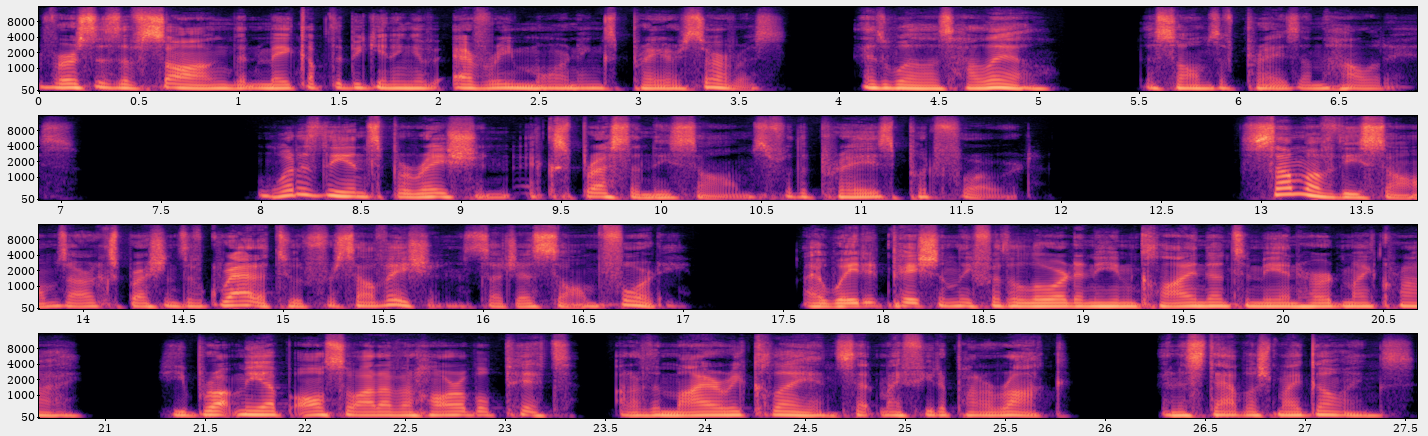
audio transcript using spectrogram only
verses of song that make up the beginning of every morning's prayer service, as well as Hallel, the psalms of praise on the holidays. What is the inspiration expressed in these psalms for the praise put forward? Some of these psalms are expressions of gratitude for salvation, such as Psalm 40. I waited patiently for the Lord, and he inclined unto me and heard my cry. He brought me up also out of an horrible pit, out of the miry clay and set my feet upon a rock and established my goings.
